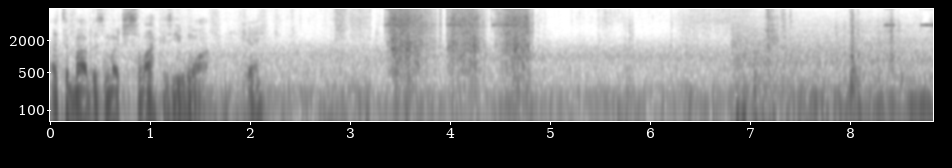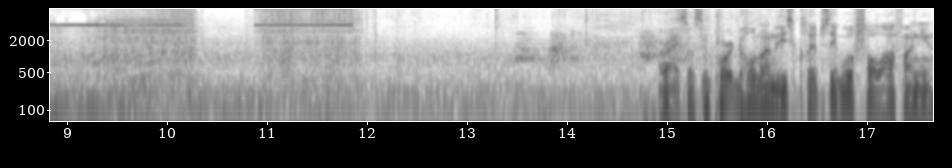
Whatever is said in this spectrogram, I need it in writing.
that's about as much slack as you want. Okay. All right, so it's important to hold on to these clips. They will fall off on you.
